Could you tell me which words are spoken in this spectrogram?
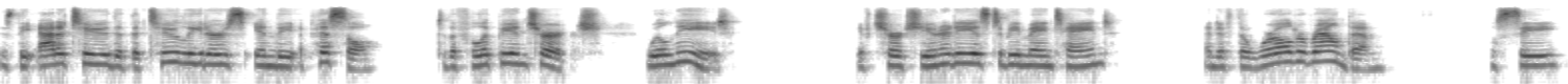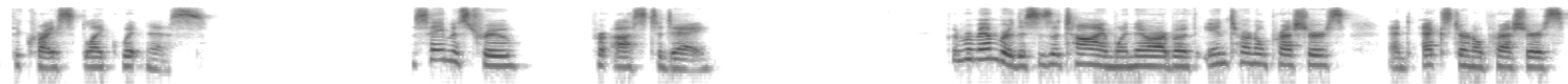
is the attitude that the two leaders in the epistle to the Philippian church will need if church unity is to be maintained and if the world around them will see the Christ like witness. The same is true for us today. But remember, this is a time when there are both internal pressures and external pressures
